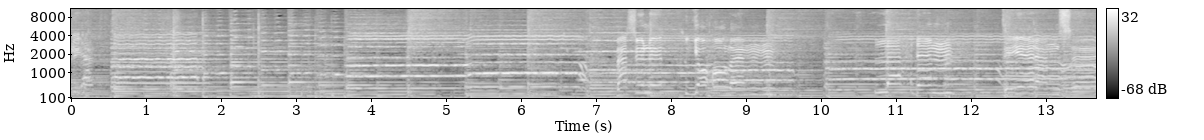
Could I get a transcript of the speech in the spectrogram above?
pidättää. Väsynyt jo olen, lähden, tiedän sen.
